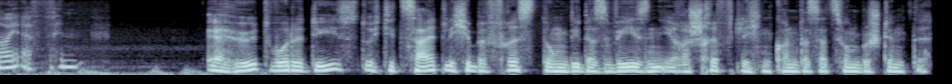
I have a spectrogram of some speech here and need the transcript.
neu erfinden. Erhöht wurde dies durch die zeitliche Befristung, die das Wesen ihrer schriftlichen Konversation bestimmte.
